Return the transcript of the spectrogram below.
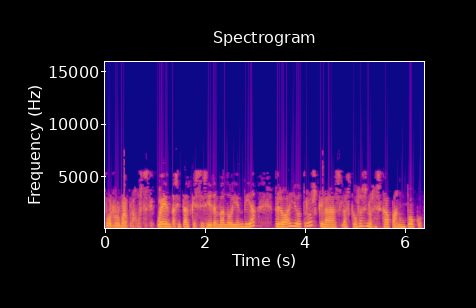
por, bueno, por ajustes de cuentas y tal, que se siguen dando hoy en día, pero hay otros que las, las causas se nos escapan un poco.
